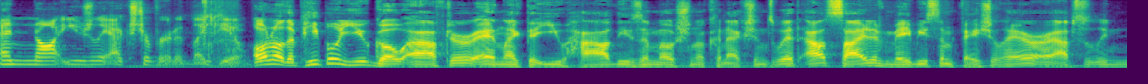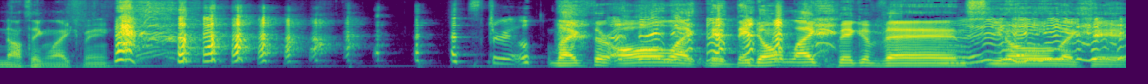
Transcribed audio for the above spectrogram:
and not usually extroverted like you. Oh no, the people you go after and like that you have these emotional connections with outside of maybe some facial hair are absolutely nothing like me. That's true. like they're all like they, they don't like big events, you know, like they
